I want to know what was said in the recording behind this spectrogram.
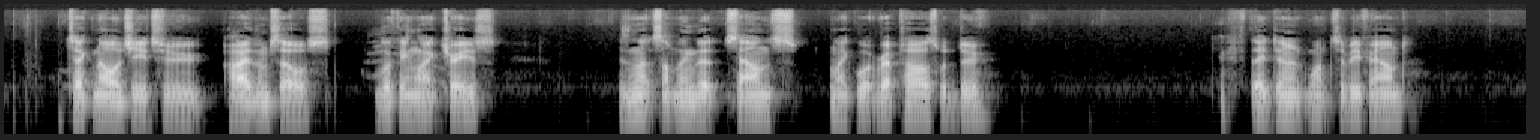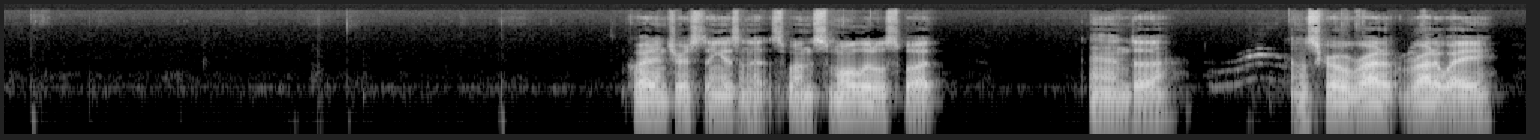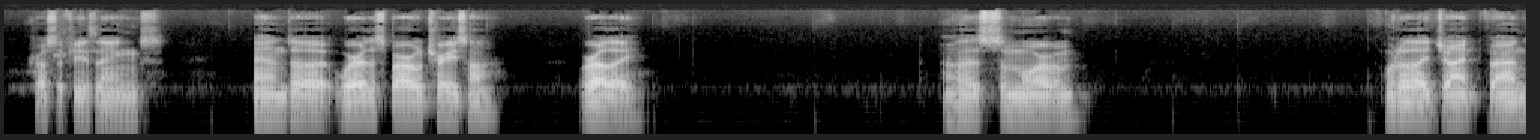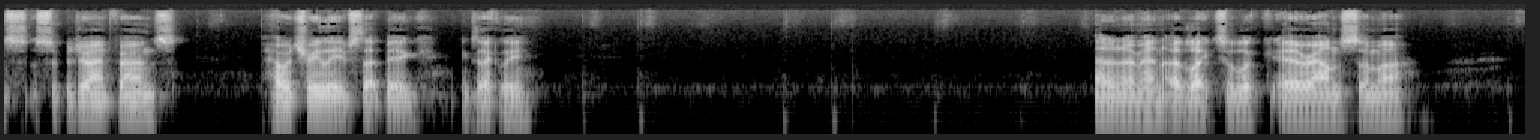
technology to hide themselves looking like trees. Isn't that something that sounds like what reptiles would do if they didn't want to be found? Quite interesting, isn't it? It's one small little spot, and uh, I'll scroll right right away across a few things and uh, where are the spiral trees, huh? Where are they? Oh, there's some more of them. What are they? Giant ferns? Super giant ferns? How are tree leaves that big? Exactly. I don't know, man. I'd like to look around some uh,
